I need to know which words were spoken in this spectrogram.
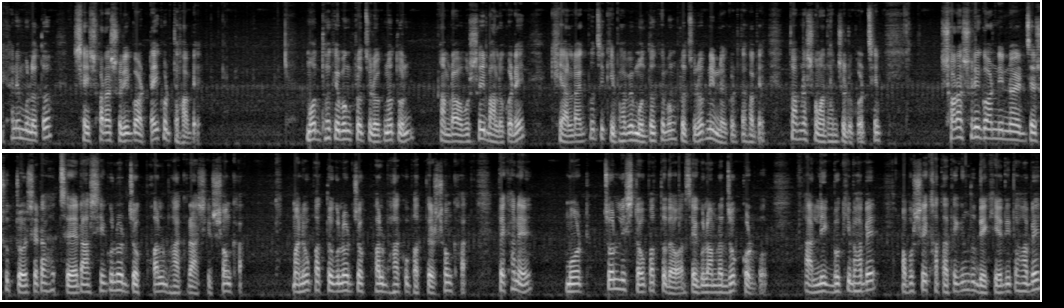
এখানে মূলত সেই সরাসরি গড়টাই করতে হবে। মধ্যক এবং প্রচুরক নতুন আমরা অবশ্যই ভালো করে খেয়াল রাখব যে কীভাবে মধ্যক এবং প্রচুরক নির্ণয় করতে হবে। তো আমরা সমাধান শুরু করছি। সরাসরি গড় নির্ণয়ের যে সূত্র, সেটা হচ্ছে রাশিগুলোর যোগফল ভাগ রাশির সংখ্যা। মানে উপাত্তগুলোর যোগফল ভাগ উপাত্তের সংখ্যা। এখানে মোট চল্লিশটা উপাত্ত দেওয়া আছে, এগুলো আমরা যোগ করব। আর লিখব কীভাবে? অবশ্যই খাতাতে কিন্তু দেখিয়ে দিতে হবে।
